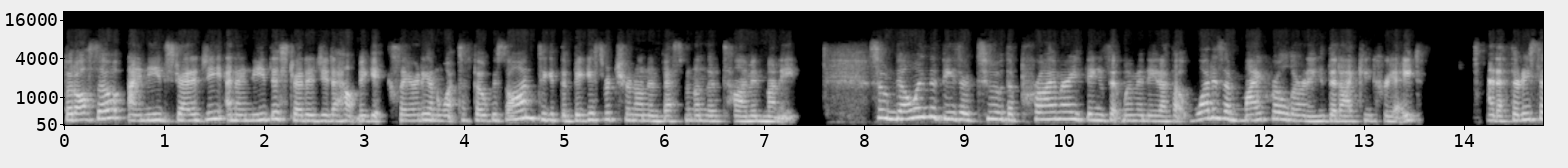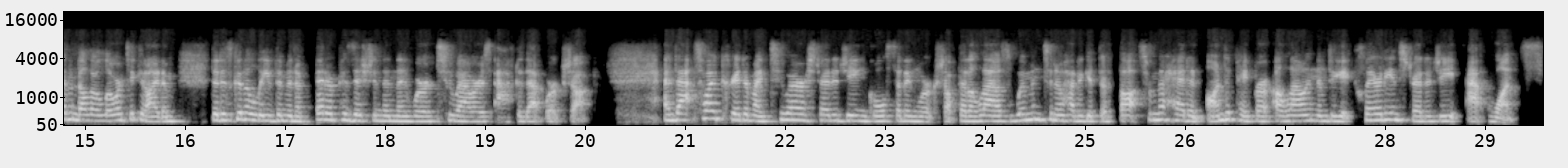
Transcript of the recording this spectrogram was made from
but also I need strategy, and I need this strategy to help me get clarity on what to focus on to get the biggest return on investment on their time and money. So, knowing that these are two of the primary things that women need, I thought, what is a micro learning that I can create at a $37 lower ticket item that is going to leave them in a better position than they were two hours after that workshop? And that's why I created my two hour strategy and goal setting workshop that allows women to know how to get their thoughts from their head and onto paper, allowing them to get clarity and strategy at once.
